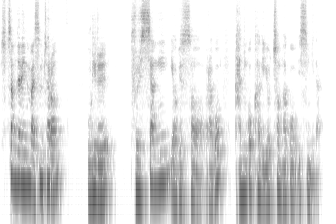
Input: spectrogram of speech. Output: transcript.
13절에 있는 말씀처럼 우리를 불쌍히 여기소서라고 간곡하게 요청하고 있습니다.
